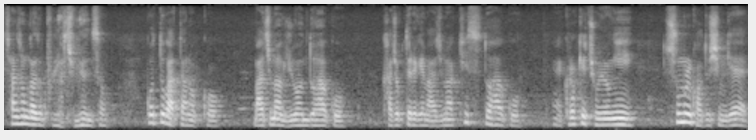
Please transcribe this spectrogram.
찬송가도 불러주면서 꽃도 갖다 놓고 마지막 유언도 하고 가족들에게 마지막 키스도 하고 예, 그렇게 조용히 숨을 거두신 게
